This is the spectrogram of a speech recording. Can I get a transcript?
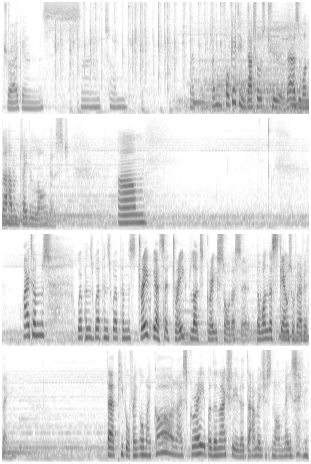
Dragon Sanctum weapon. I'm forgetting Dark Souls 2. That is the one that I haven't played the longest. Um, items, weapons, weapons, weapons. Drake, yeah, it's a Drake Blood Great Sword. That's it. The one that scales with everything. That people think, oh my god, that's great, but then actually the damage is not amazing.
